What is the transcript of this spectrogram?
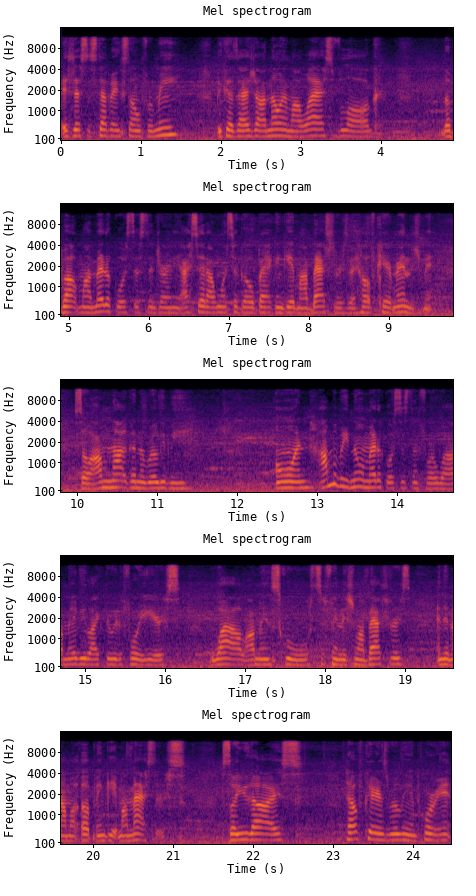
is just a stepping stone for me because as y'all know in my last vlog about my medical assistant journey, I said I want to go back and get my bachelor's in healthcare management. So I'm not gonna really be on, I'm gonna be doing medical assistant for a while, maybe like three to four years while I'm in school to finish my bachelor's and then I'm gonna up and get my master's. So you guys, healthcare is really important.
